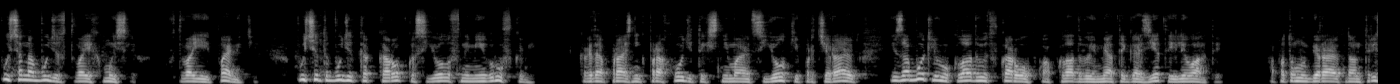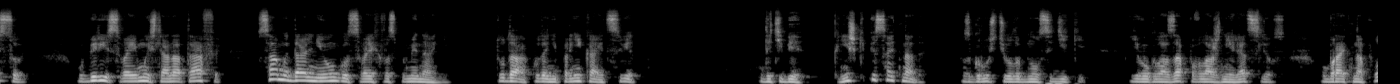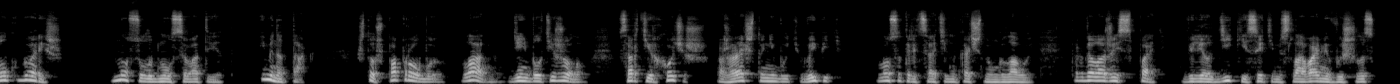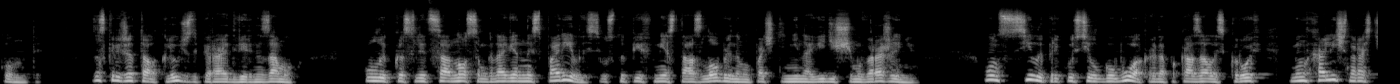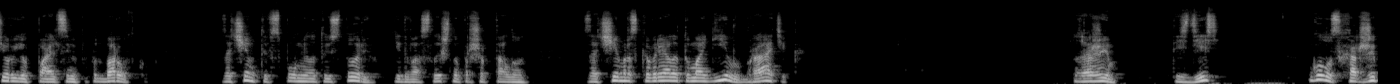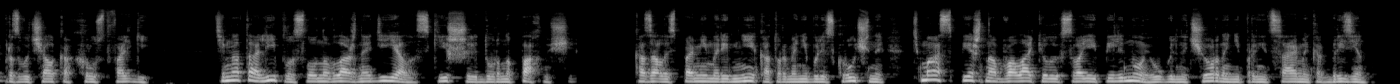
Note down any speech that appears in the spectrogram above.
Пусть она будет в твоих мыслях, в твоей памяти. Пусть это будет как коробка с еловными игрушками. Когда праздник проходит, их снимают с елки, протирают и заботливо укладывают в коробку, обкладывая мятой газетой или ватой. А потом убирают на антресоль. Убери свои мысли о Натафе в самый дальний угол своих воспоминаний. Туда, куда не проникает свет. Да тебе Книжки писать надо?» — с грустью улыбнулся Дикий. Его глаза повлажнели от слез. «Убрать на полку, говоришь?» Нос улыбнулся в ответ. «Именно так. Что ж, попробую. Ладно, день был тяжелым. В сортир хочешь? Пожрать что-нибудь? Выпить?» Нос отрицательно качнул головой. «Тогда ложись спать», — велел Дикий и с этими словами вышел из комнаты. Заскрежетал ключ, запирая дверь на замок. Улыбка с лица носа мгновенно испарилась, уступив место озлобленному, почти ненавидящему выражению. Он с силой прикусил губу, а когда показалась кровь, меланхолично растер ее пальцами по подбородку. «Зачем ты вспомнил эту историю?» — едва слышно прошептал он. «Зачем расковырял эту могилу, братик?» «Зажим, ты здесь?» Голос Харжи прозвучал, как хруст фольги. Темнота липла, словно влажное одеяло, скисшее и дурно пахнущее. Казалось, помимо ремней, которыми они были скручены, тьма спешно обволакивала их своей пеленой, угольно-черной, непроницаемой, как брезент.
